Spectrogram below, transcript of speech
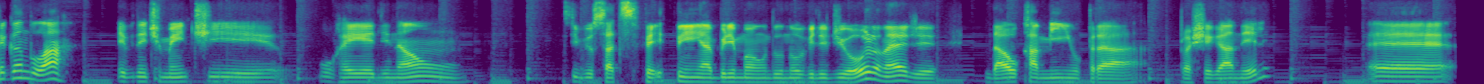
Chegando lá, evidentemente o rei ele não se viu satisfeito em abrir mão do novilho de ouro, né? De dar o caminho para chegar nele. É,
